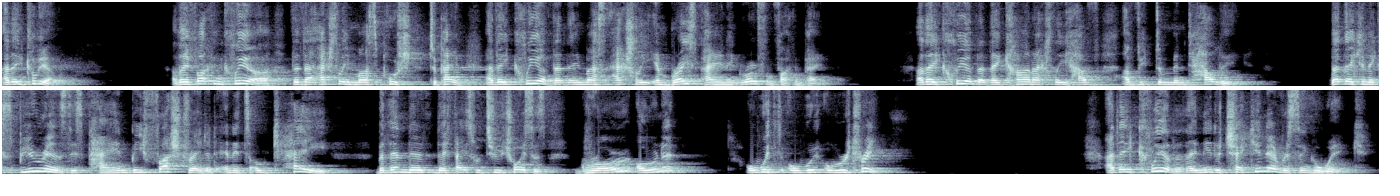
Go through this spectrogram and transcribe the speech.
Are they clear? Are they fucking clear that they actually must push to pain? Are they clear that they must actually embrace pain and grow from fucking pain? Are they clear that they can't actually have a victim mentality? That they can experience this pain, be frustrated, and it's okay, but then they're, they're faced with two choices. Grow, own it, or, with, or, or retreat? Are they clear that they need to check in every single week?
